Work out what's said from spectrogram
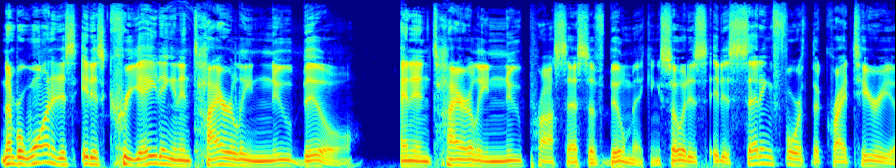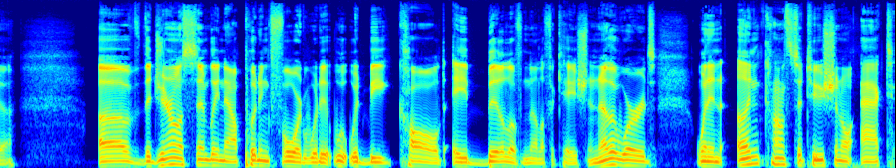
number one, it is it is creating an entirely new bill, an entirely new process of bill making. So it is it is setting forth the criteria of the General Assembly now putting forward what it what would be called a bill of nullification. In other words, when an unconstitutional act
